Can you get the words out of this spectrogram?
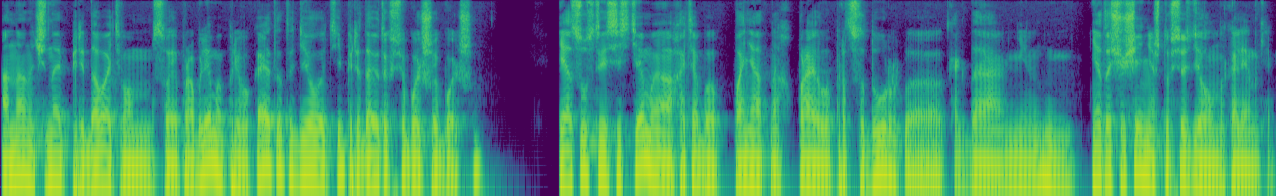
она начинает передавать вам свои проблемы, привыкает это делать и передает их все больше и больше. И отсутствие системы, а хотя бы понятных правил и процедур, э, когда не, ну, нет ощущения, что все сделано на коленке.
